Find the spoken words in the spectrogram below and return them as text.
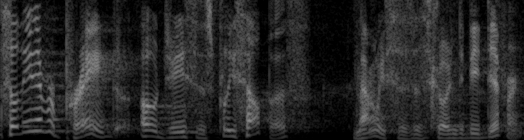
So they never prayed, Oh, Jesus, please help us. Now he says it's going to be different.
